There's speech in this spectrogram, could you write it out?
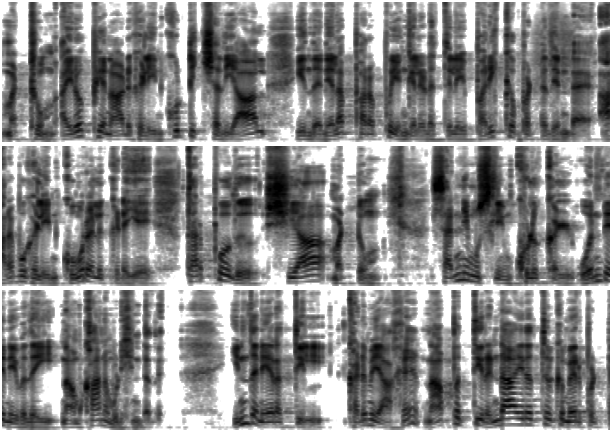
மற்றும் ஐரோப்பிய நாடுகளின் கூட்டுச்சதியால் இந்த நிலப்பரப்பு எங்களிடத்திலே பறிக்கப்பட்டது என்ற அரபுகளின் குமுறலுக்கிடையே தற்போது ஷியா மற்றும் சன்னி முஸ்லீம் குழுக்கள் ஒன்றிணைவதை நாம் காண முடிகின்றது. இந்த நேரத்தில் கடுமையாக நாற்பத்தி ரெண்டாயிரத்திற்கும் மேற்பட்ட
